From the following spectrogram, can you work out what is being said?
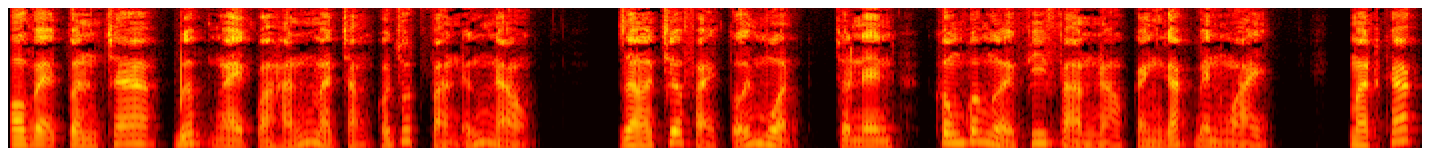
Hộ vệ tuần tra bước ngay qua hắn mà chẳng có chút phản ứng nào. Giờ chưa phải tối muộn, cho nên không có người phi phàm nào canh gác bên ngoài. Mặt khác,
